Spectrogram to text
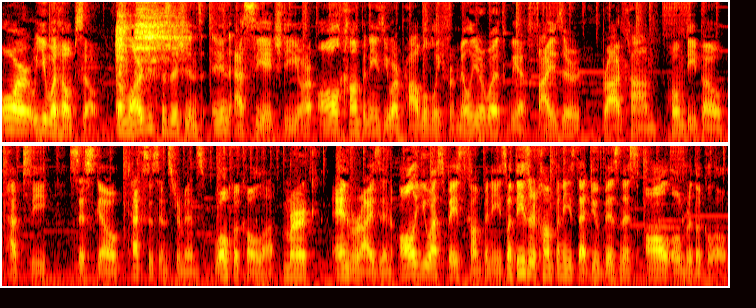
or you would hope so. The largest positions in SCHD are all companies you are probably familiar with. We have Pfizer, Broadcom, Home Depot, Pepsi, Cisco, Texas Instruments, Coca Cola, Merck, and Verizon, all US based companies, but these are companies that do business all over the globe.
